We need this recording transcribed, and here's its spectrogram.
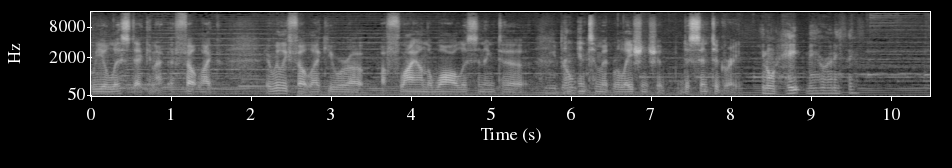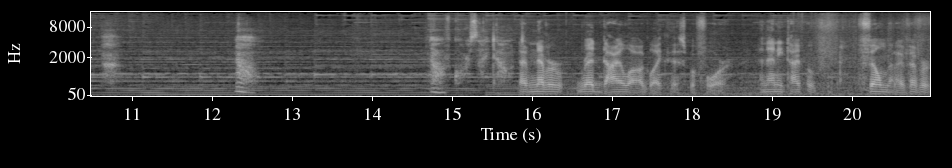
realistic, and I, it felt like, it really felt like you were a, a fly on the wall listening to an intimate relationship disintegrate. You don't hate me or anything? No. No, of course I don't. I've never read dialogue like this before in any type of film that I've ever,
